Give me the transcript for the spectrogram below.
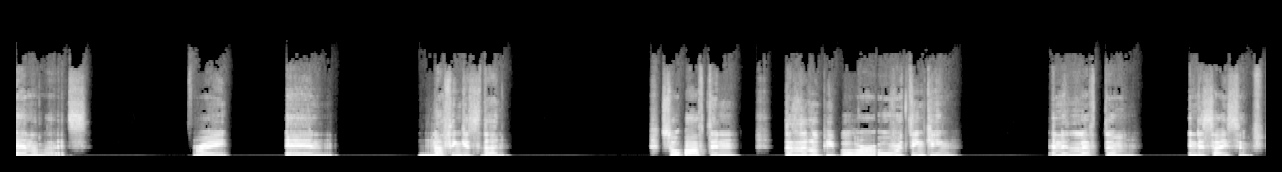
analyze. Right. And nothing gets done. So often the little people are overthinking and it left them indecisive.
